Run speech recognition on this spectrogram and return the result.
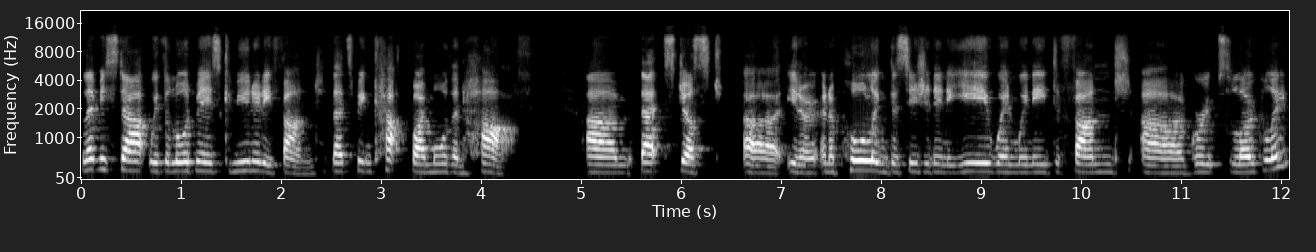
Let me start with the Lord Mayor's Community Fund. That's been cut by more than half. Um, that's just, uh, you know, an appalling decision in a year when we need to fund uh, groups locally.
